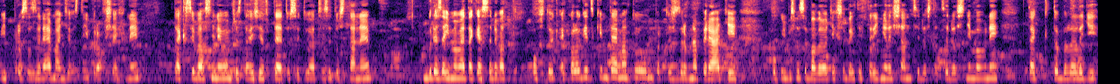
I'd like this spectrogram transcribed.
mít prosazené manželství pro všechny, tak si vlastně nevím představit, že v této situaci se to stane. Bude zajímavé také sledovat postoj k ekologickým tématům, protože zrovna Piráti, pokud bychom se bavili o těch subjektech, kteří měli šanci dostat se do sněmovny, tak to byly lidi,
